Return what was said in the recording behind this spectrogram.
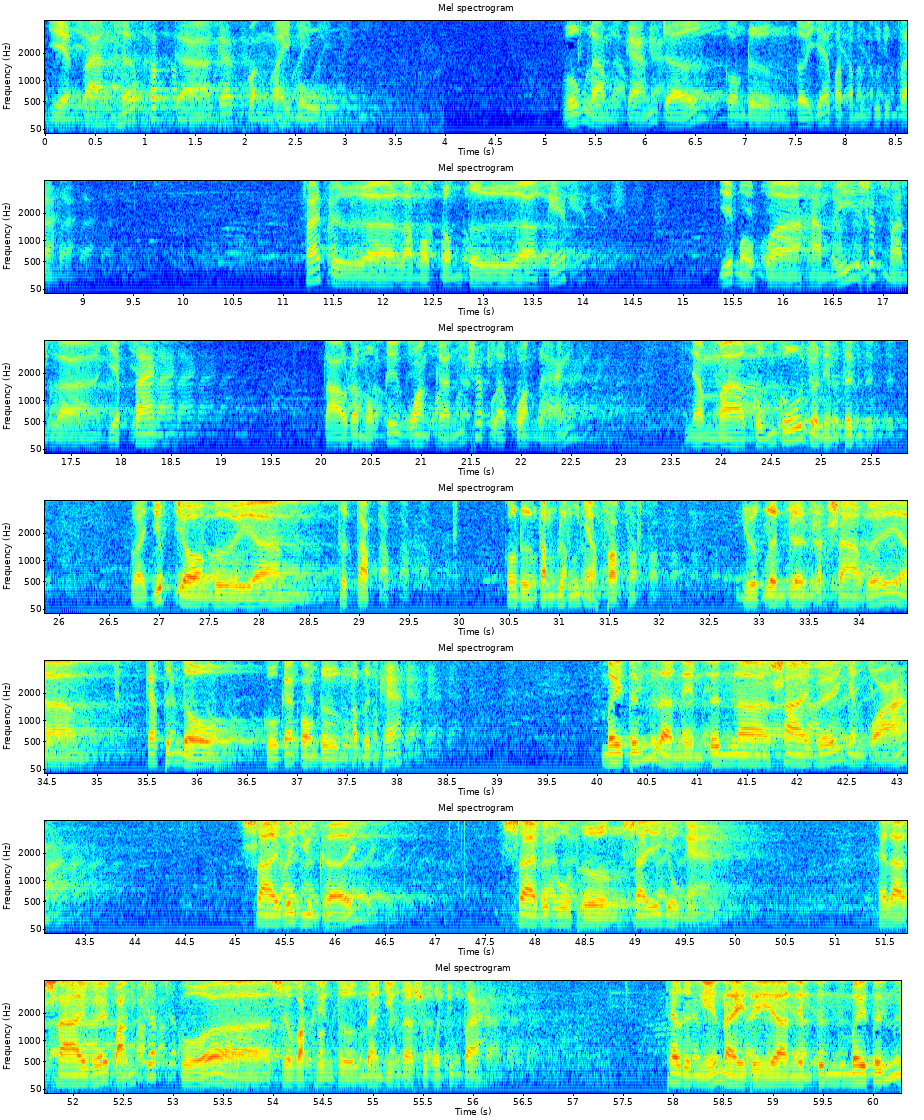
dẹp tan hết tất cả các vần mây mù vốn làm cản trở con đường tự giác và tâm linh của chúng ta. Phá trừ ờ, là một động từ kép với một hàm ý rất mạnh là dẹp tan tạo ra một cái quan cảnh rất là quan đảng, nhằm mà củng cố cho niềm tin và giúp cho người à, thực tập con đường tâm linh của nhà Phật vượt lên trên rất xa với à, các tín đồ của các con đường tâm linh khác. Mê tín là niềm tin à, sai với nhân quả, sai với duyên khởi sai với vô thường, sai với vô ngã. Hay là sai với bản chất của ờ, sự vật hiện tượng đang diễn ra xung quanh chúng ta. Theo định nghĩa này thì ờ, niềm tin mê tín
